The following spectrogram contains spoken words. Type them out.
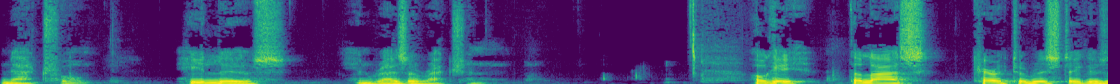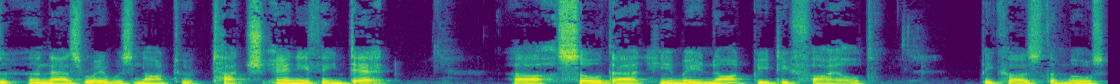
natural. He lives in resurrection. Okay, the last characteristic is a Nazarite was not to touch anything dead, uh, so that he may not be defiled, because the most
